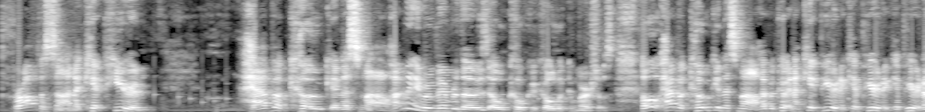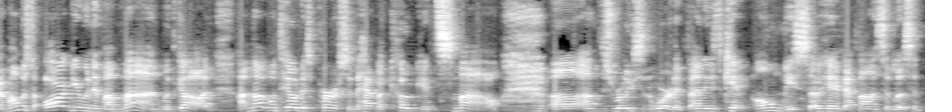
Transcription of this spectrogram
prophesying, I kept hearing, have a Coke and a smile. How many remember those old Coca-Cola commercials? Oh, have a Coke and a smile. Have a Coke. And I kept hearing, I kept hearing, I kept hearing. I'm almost arguing in my mind with God. I'm not going to tell this person to have a Coke and smile. Uh, I'm just releasing the word. And finally, it just kept on me so heavy. I finally said, listen,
